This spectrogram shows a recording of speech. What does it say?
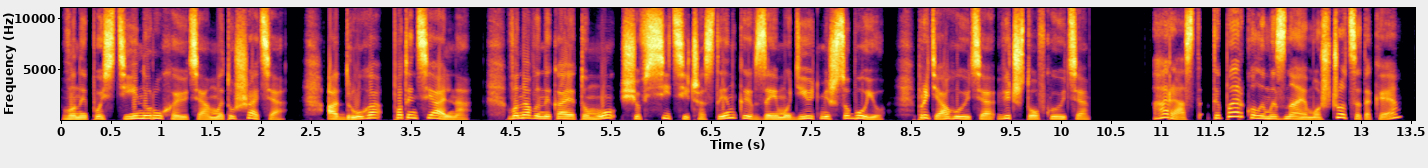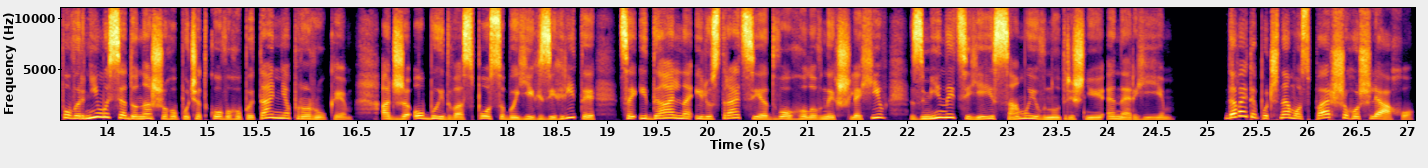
вони постійно рухаються, метушаться. А друга – потенціальна. Вона виникає тому, що всі ці частинки взаємодіють між собою, притягуються, відштовхуються. Гаразд, тепер, коли ми знаємо, що це таке, повернімося до нашого початкового питання про руки. Адже обидва способи їх зігріти – це ідеальна ілюстрація двох головних шляхів зміни цієї самої внутрішньої енергії. Давайте почнемо з першого шляху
